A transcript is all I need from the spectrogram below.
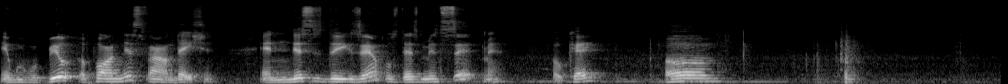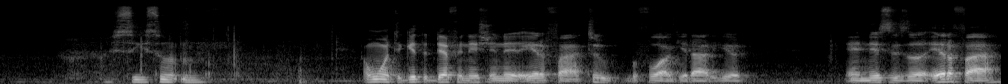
And we were built upon this foundation. And this is the examples that's been set, man. Okay. Um. See something. I want to get the definition that edify too before I get out of here. And this is uh, edify,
